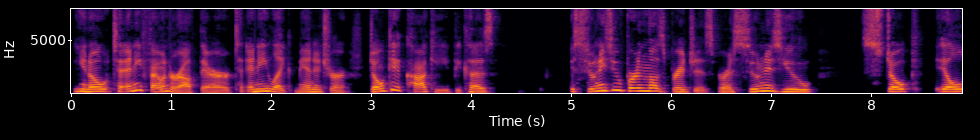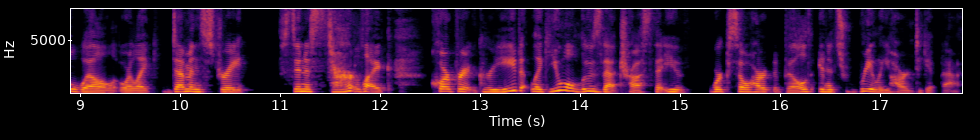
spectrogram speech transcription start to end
You know, to any founder out there, to any like manager, don't get cocky because as soon as you burn those bridges or as soon as you stoke ill will or like demonstrate sinister like corporate greed, like you will lose that trust that you've worked so hard to build and it's really hard to get back.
